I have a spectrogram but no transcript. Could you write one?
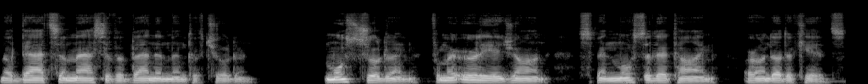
Now, that's a massive abandonment of children. Most children, from an early age on, spend most of their time around other kids,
